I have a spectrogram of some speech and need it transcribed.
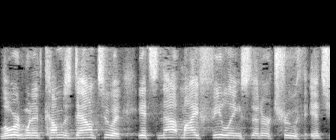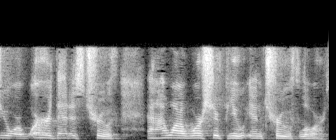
Lord, when it comes down to it, it's not my feelings that are truth. It's your word that is truth. And I want to worship you in truth, Lord.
